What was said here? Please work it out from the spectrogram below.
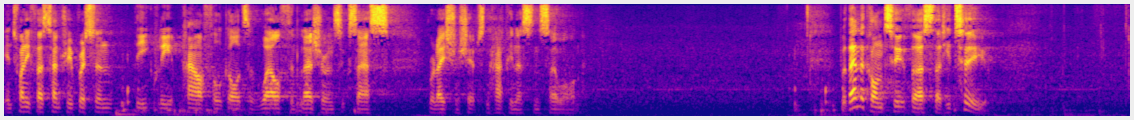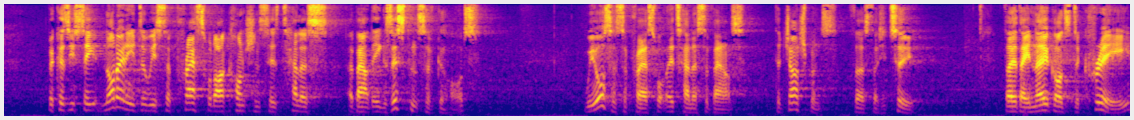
In 21st century Britain, the equally powerful gods of wealth and leisure and success, relationships and happiness, and so on. But then look on to verse 32. Because you see, not only do we suppress what our consciences tell us about the existence of God, we also suppress what they tell us about the judgments, Verse 32. Though they know God's decree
